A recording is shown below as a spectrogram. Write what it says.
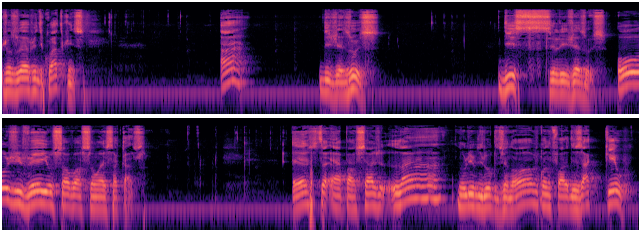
Josué 24, 15. A de Jesus, disse-lhe Jesus: Hoje veio salvação a essa casa. Esta é a passagem lá no livro de Lucas 19, quando fala de Zaqueu,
